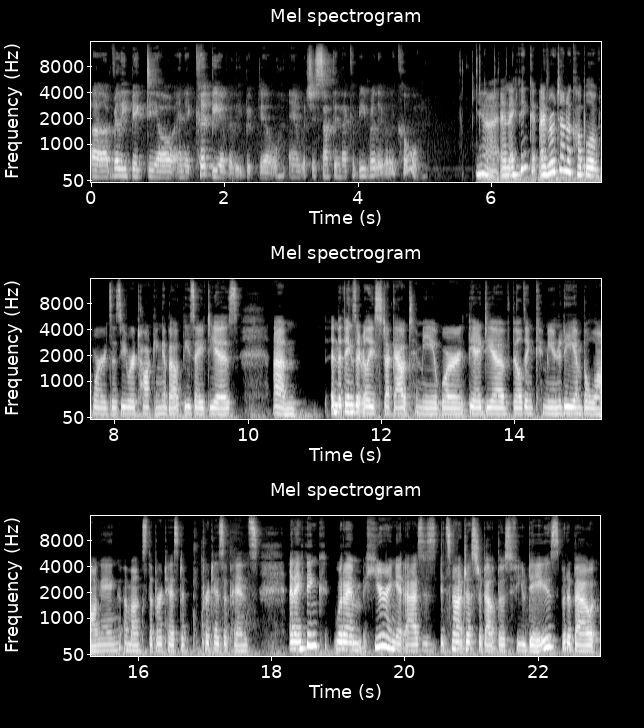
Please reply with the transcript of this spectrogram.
uh, really big deal, and it could be a really big deal, and which is something that could be really, really cool. Yeah, and I think I wrote down a couple of words as you were talking about these ideas. Um, and the things that really stuck out to me were the idea of building community and belonging amongst the particip- participants and I think what I'm hearing it as is it's not just about those few days, but about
